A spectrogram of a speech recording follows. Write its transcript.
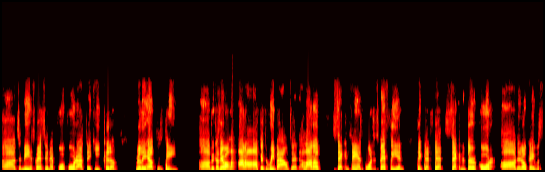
uh, to me, especially in that fourth quarter. I think he could have really helped his team uh, because there were a lot of offensive rebounds, a lot of second chance points, especially in I think that's that second and third quarter uh, that OK was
